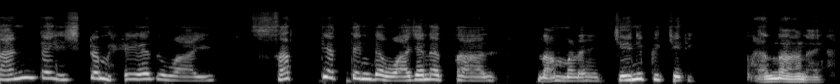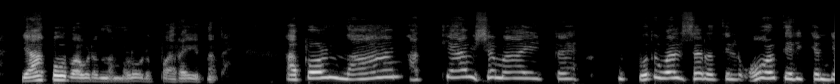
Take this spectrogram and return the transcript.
തന്റെ ഇഷ്ടം ഹേതുവായി സത്യത്തിന്റെ വചനത്താൽ നമ്മളെ ജനിപ്പിച്ചിരിക്കും എന്നാണ് യാക്കോബ് അവിടെ നമ്മളോട് പറയുന്നത്. അപ്പോൾ നാം അത്യാവശ്യമായിട്ട് പുതുവത്സരത്തിൽ ഓർത്തിരിക്കേണ്ട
